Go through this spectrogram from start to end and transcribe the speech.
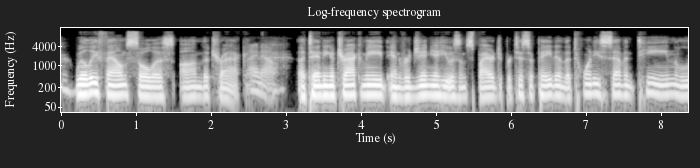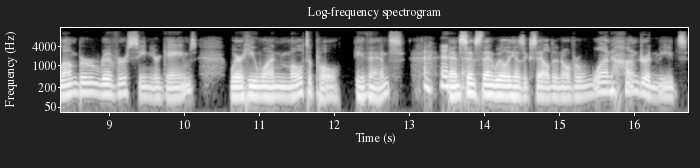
Mhm. Willie found solace on the track. I know. Attending a track meet in Virginia, he was inspired to participate in the 2017 Lumber River Senior Games, where he won multiple events. And since then, Willie has excelled in over 100 meets,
